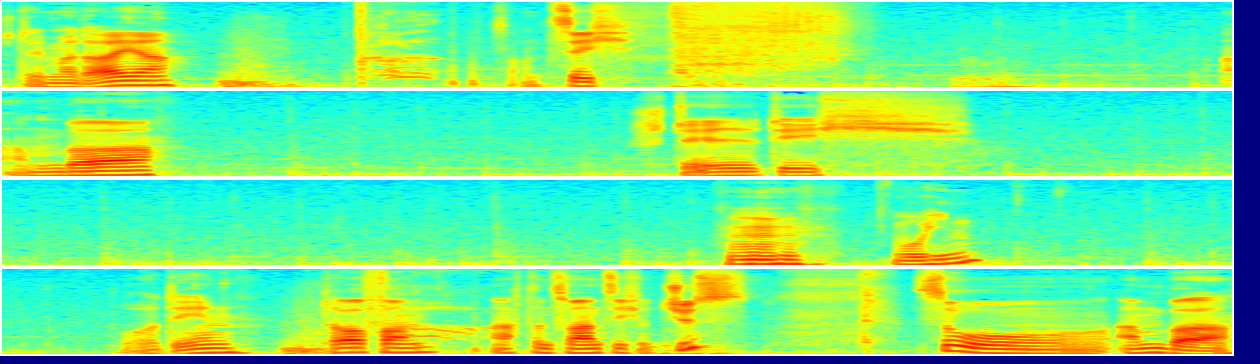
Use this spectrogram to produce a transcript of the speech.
Stell mal da her. 20. Amber. Stell dich. Hm, wohin? Oder den draufhauen. 28 und tschüss. So, Amber.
